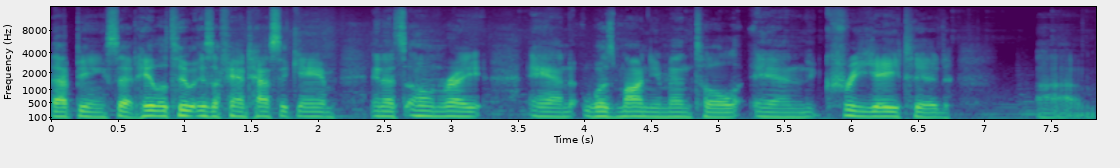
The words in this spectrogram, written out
that being said, Halo 2 is a fantastic game in its own right and was monumental and created um,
